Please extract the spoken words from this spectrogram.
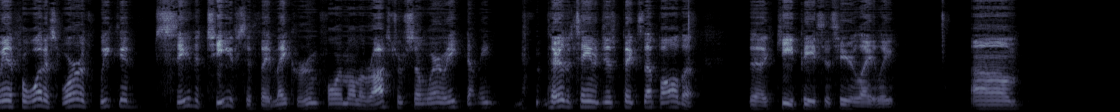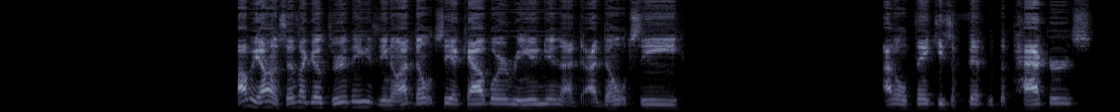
Mean, for what it's worth, we could see the Chiefs if they make room for him on the roster somewhere. We, I mean, they're the team that just picks up all the the key pieces here lately. Um, I'll be honest, as I go through these, you know, I don't see a Cowboy reunion. I, I don't see. I don't think he's a fit with the Packers.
